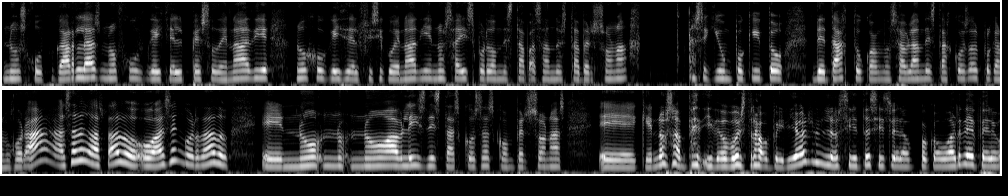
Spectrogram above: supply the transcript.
no juzgarlas, no juzguéis el peso de nadie, no juzguéis el físico de nadie, no sabéis por dónde está pasando esta persona, Así que un poquito de tacto cuando se hablan de estas cosas, porque a lo mejor, ah, has adelgazado o has engordado. Eh, no, no, no, habléis de estas cosas con personas eh, que no os han pedido vuestra opinión. Lo siento si suena un poco borde, pero,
